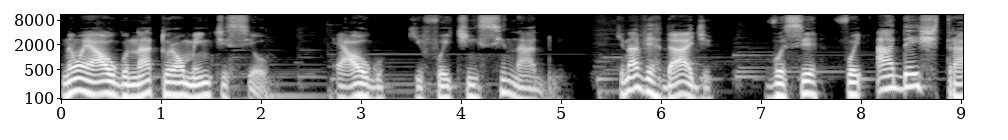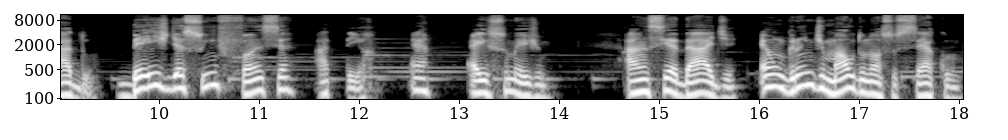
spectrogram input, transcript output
não é algo naturalmente seu, é algo que foi te ensinado que na verdade você foi adestrado desde a sua infância a ter. É, é isso mesmo. A ansiedade é um grande mal do nosso século,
